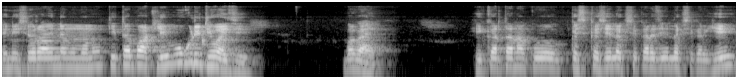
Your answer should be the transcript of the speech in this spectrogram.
शनीश्वराय नम म्हणून तिथं बाटली उघडी ठेवायची. बघाय ही. करताना को कसे कसे लक्ष करायचे? लक्ष करायचे. ही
